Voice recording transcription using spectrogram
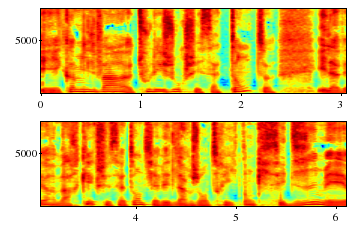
et comme il va tous les jours chez sa tante, il avait remarqué que chez sa tante il y avait de l'argenterie. Donc il s'est dit, mais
